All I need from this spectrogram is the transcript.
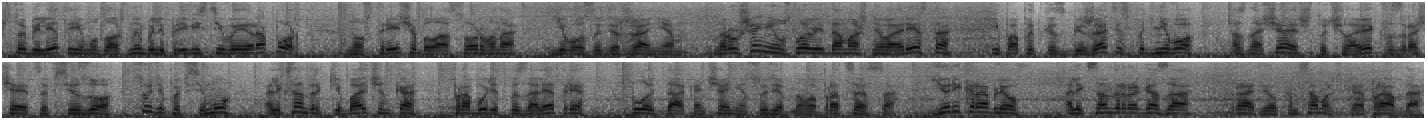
что билеты ему должны были привезти в аэропорт, но встреча была сорвана его задержанием. Нарушение условий домашнего ареста и попытка сбежать из-под него означает, что человек возвращается в СИЗО. Судя по всему, Александр Кибальченко пробудет в изоляторе вплоть до окончания судебного процесса. Юрий Кораблев, Александр Рогоза, Радио «Комсомольская правда».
